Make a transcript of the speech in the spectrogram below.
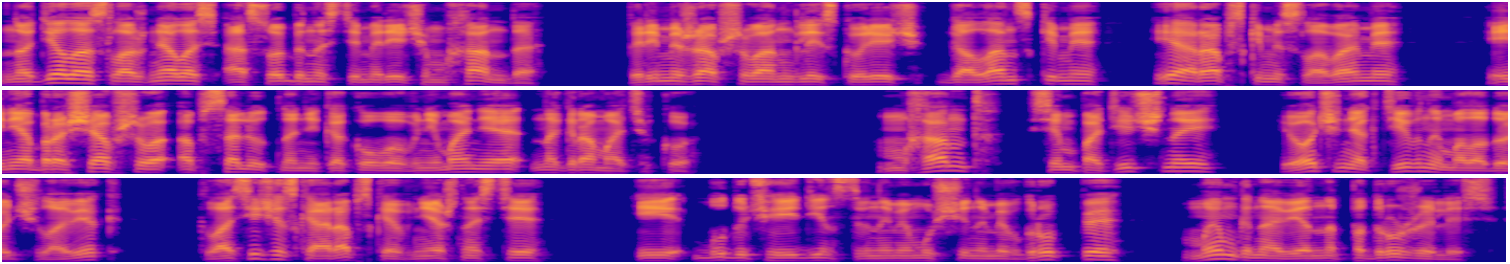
но дело осложнялось особенностями речи Мханда, перемежавшего английскую речь голландскими и арабскими словами и не обращавшего абсолютно никакого внимания на грамматику. Мхант – симпатичный и очень активный молодой человек, классической арабской внешности, и, будучи единственными мужчинами в группе, мы мгновенно подружились.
